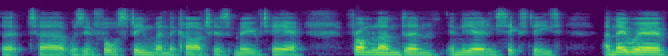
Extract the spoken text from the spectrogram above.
that uh, was in full steam when the Carters moved here from London in the early '60s, and they were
